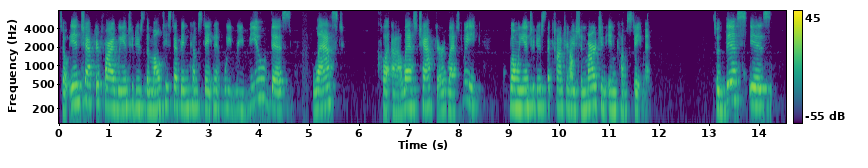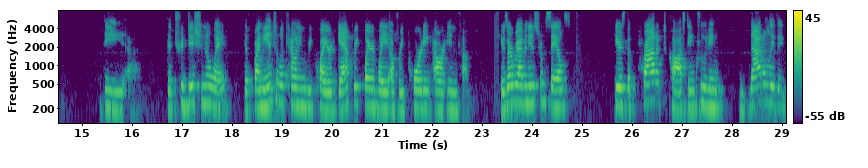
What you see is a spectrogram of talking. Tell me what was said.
So in chapter five, we introduced the multi-step income statement. We reviewed this last, uh, last chapter, last week, when we introduced the contribution margin income statement. So this is the, uh, the traditional way, the financial accounting required, GAAP required way of reporting our income. Here's our revenues from sales. Here's the product cost, including not only the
